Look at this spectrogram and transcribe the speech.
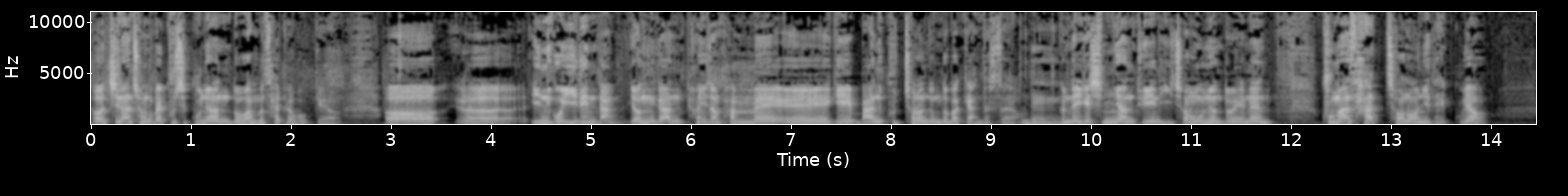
어, 지난 1999년도 한번 살펴볼게요. 어, 어, 인구 1인당 연간 편의점 판매액이 19,000원 정도밖에 안 됐어요. 네. 그런데 이게 10년 뒤인 2005년도에는 9만 4천 원이 됐고요.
